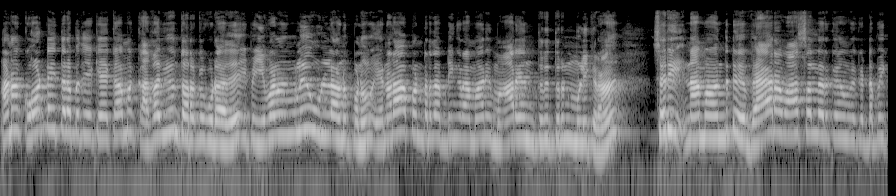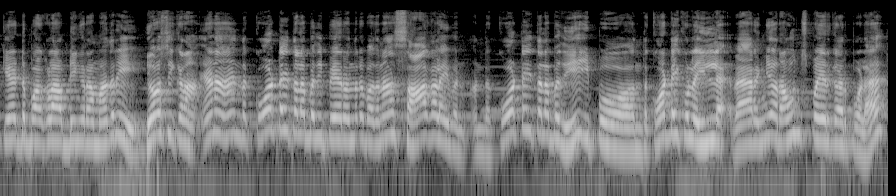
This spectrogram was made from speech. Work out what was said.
ஆனால் கோட்டை தளபதியை கேட்காம கதவையும் திறக்கக்கூடாது. இப்போ இவனுங்களையும் உள்ளே அனுப்பணும். என்னடா பண்ணுறது அப்படிங்கிற மாதிரி மாரியன் திரு திருன்னு முழிக்கிறான். சரி நம்ம வந்துட்டு வேற வாசல்ல இருக்கிறவங்க கிட்ட போய் கேட்டு பார்க்கலாம் அப்படிங்கிற மாதிரி யோசிக்கிறான். ஏன்னா இந்த கோட்டை தளபதி பேர் வந்துட்டு பார்த்தீங்கன்னா சாகலைவன். அந்த கோட்டை தளபதி இப்போ அந்த கோட்டைக்குள்ளே இல்லை. வேற எங்கேயோ ரவுண்ட்ஸ் போயிருக்கார் போல.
